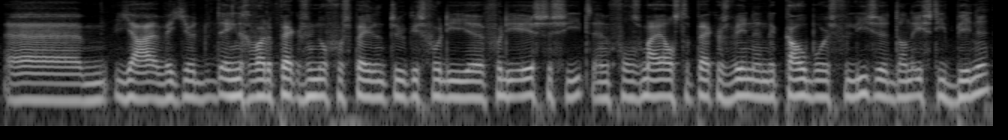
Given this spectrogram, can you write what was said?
Ehm, ja, weet je, het enige waar de Packers nu nog voor spelen natuurlijk is voor die, eh, voor die eerste seed. En volgens mij als de Packers winnen en de Cowboys verliezen, dan is die binnen.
